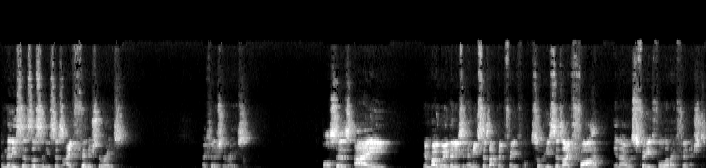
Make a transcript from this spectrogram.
And then he says, listen, he says, I finished the race. I finished the race. Paul says, I, and by the way, then he, and he says, I've been faithful. So he says, I fought and I was faithful and I finished.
